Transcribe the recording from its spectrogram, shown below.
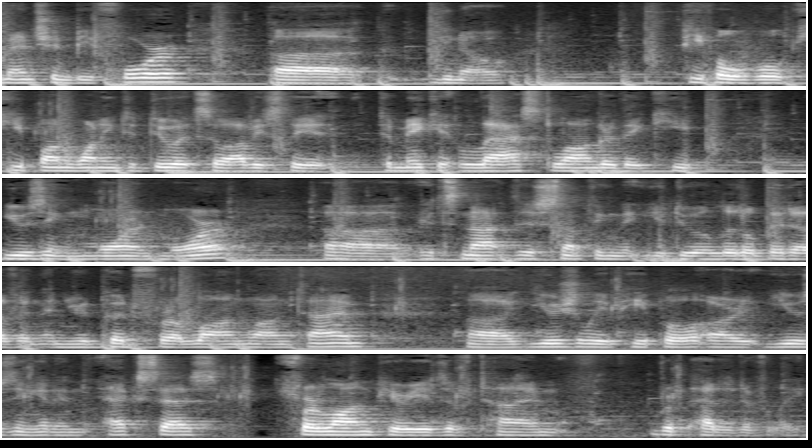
mentioned before, uh, you know, people will keep on wanting to do it. So obviously, to make it last longer, they keep using more and more. Uh, it's not just something that you do a little bit of and then you're good for a long, long time. Uh, usually, people are using it in excess for long periods of time repetitively.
